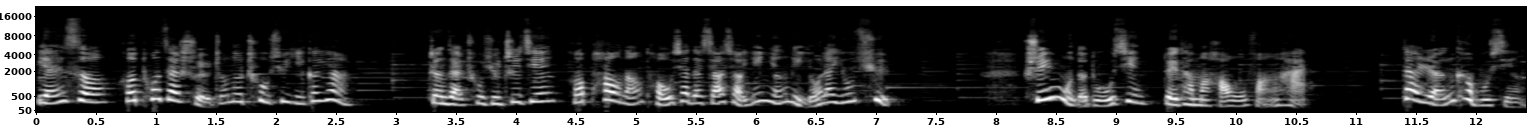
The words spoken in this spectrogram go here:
颜色和拖在水中的触须一个样，正在触须之间和炮囊投下的小小阴影里游来游去。水母的毒性对它们毫无妨害，但人可不行。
